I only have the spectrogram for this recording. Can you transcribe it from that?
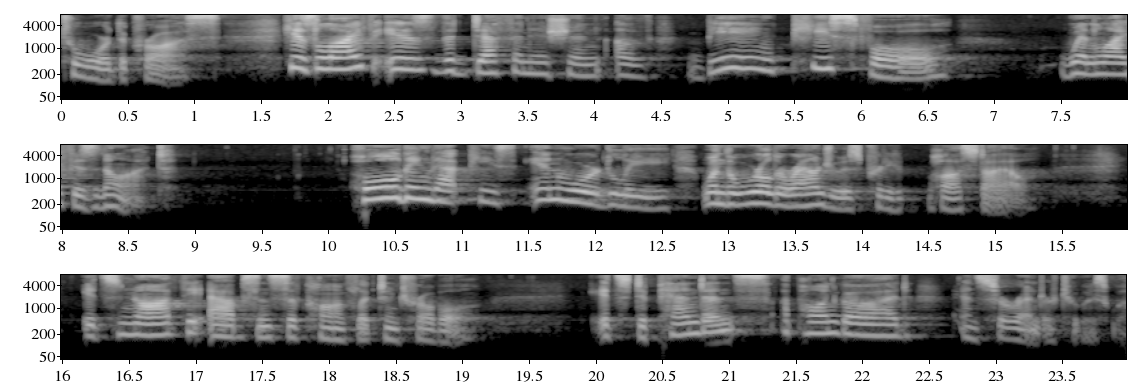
toward the cross. His life is the definition of being peaceful when life is not. Holding that peace inwardly when the world around you is pretty hostile. It's not the absence of conflict and trouble. It's dependence upon God and surrender to his will.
